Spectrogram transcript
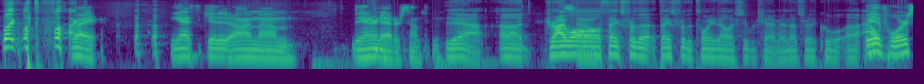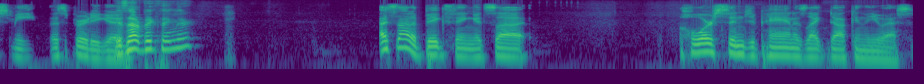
Like, what the fuck? Right. You have to get it on um, the internet or something. Yeah. Uh, drywall. So- Thanks for the thanks for the twenty dollars super chat, man. That's really cool. Uh, We Al- have horse meat. That's pretty good. is that a big thing there? It's not a big thing. It's uh, horse in Japan is like duck in the U.S.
